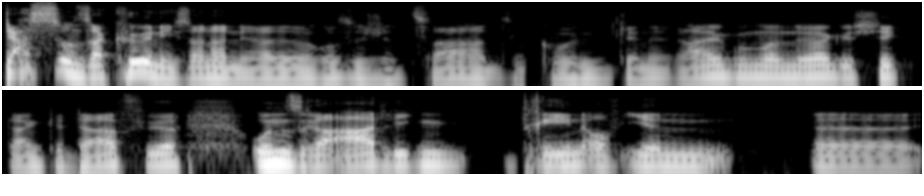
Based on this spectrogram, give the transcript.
das ist unser König, sondern ja, der russische Zar hat so einen Generalgouverneur geschickt, danke dafür. Unsere Adligen drehen auf ihren äh,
